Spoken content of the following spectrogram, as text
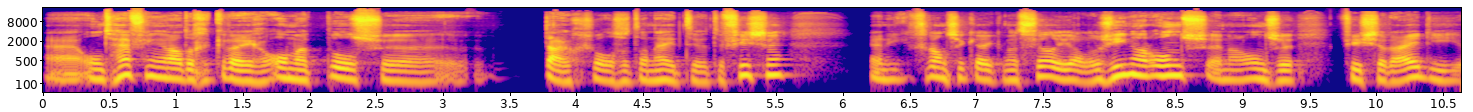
uh, ontheffingen hadden gekregen om het pulstuig, zoals het dan heet, te, te vissen. En die Fransen keken met veel jaloezie naar ons en naar onze visserij, die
